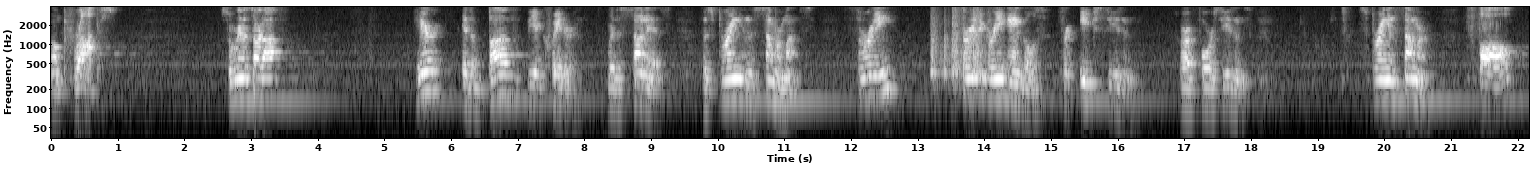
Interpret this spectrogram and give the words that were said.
on props. So we're going to start off. Here is above the equator where the sun is, the spring and the summer months. Three 30 degree angles for each season, or four seasons. Spring and summer, fall,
